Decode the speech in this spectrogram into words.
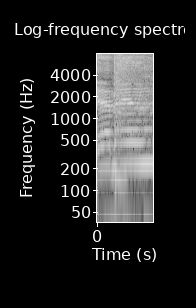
Yeah, man.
